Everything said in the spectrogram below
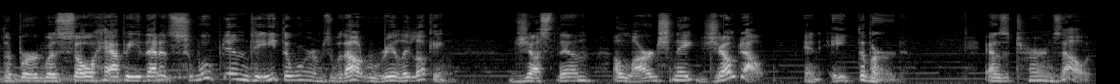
The bird was so happy that it swooped in to eat the worms without really looking. Just then, a large snake jumped out and ate the bird. As it turns out,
